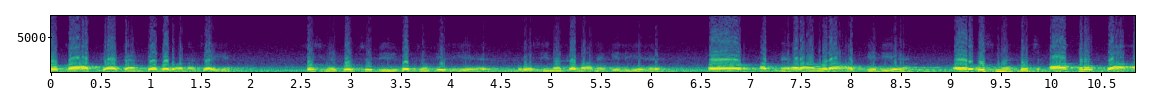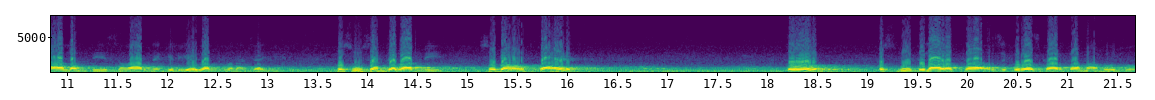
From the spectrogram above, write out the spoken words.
اوقات کا ٹائم ٹیبل ہونا چاہیے۔ اس میں کچھ بھی بچوں کے لیے ہے، روزینہ کمانے کے لیے ہے اور اپنے آرام و راحت کے لیے ہے۔ اور اس میں کچھ آخرت کا عالم بھی سنوارنے کے لیے وقت ہونا چاہیے۔ خصوصاً جب آدمی صبح اٹھتا ہے، تو اس میں تلاوت کا ذکر و اذکار کا معمول ہو۔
